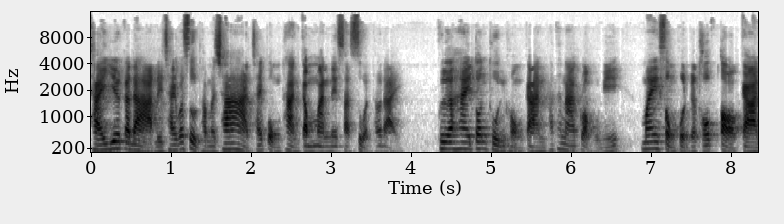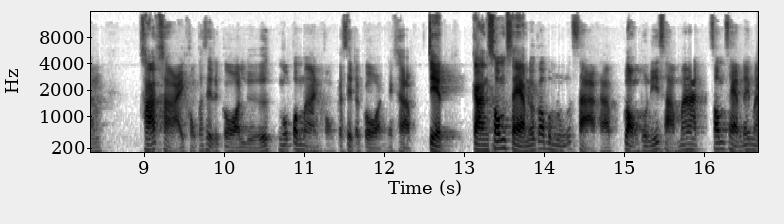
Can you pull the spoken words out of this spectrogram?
ใช้เยื่อกระดาษ หรือใช้วัสดุธรรมชาติ ใช้ผงถ่านกำมันในสัดส่วนเท่าใด เพื่อให้ต้นทุนของการพัฒนากล่องตรงนี้ ไม่ส่งผลกระทบต่อการค้าขายของเกษตรกร หรืองบประมาณของเกษตรกรนะครับ 7. การซ่อมแซมแล้วก็บำรุงรักษาครับกล่องตัวนี้สามารถซ่อมแซมได้ไหม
